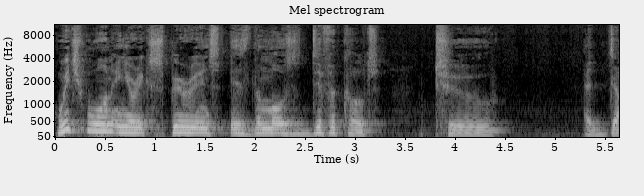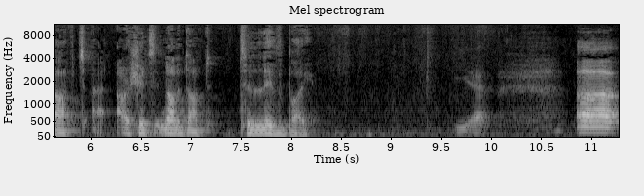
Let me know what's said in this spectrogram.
which one, in your experience, is the most difficult to adopt, or should say, not adopt, to live by? Yeah. Uh,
